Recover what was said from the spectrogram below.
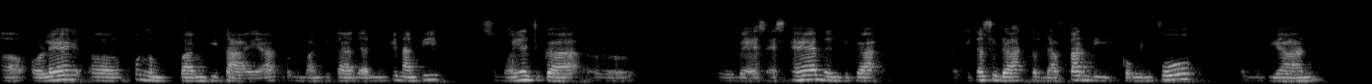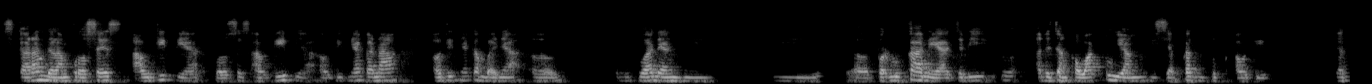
eh, oleh eh, pengembang kita ya pengembang kita. Dan mungkin nanti semuanya juga eh, BSSN dan juga eh, kita sudah terdaftar di Kominfo, kemudian sekarang dalam proses audit ya, proses audit ya, auditnya karena auditnya kan banyak uh, kebutuhan yang di, diperlukan uh, ya, jadi itu ada jangka waktu yang disiapkan untuk audit dan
